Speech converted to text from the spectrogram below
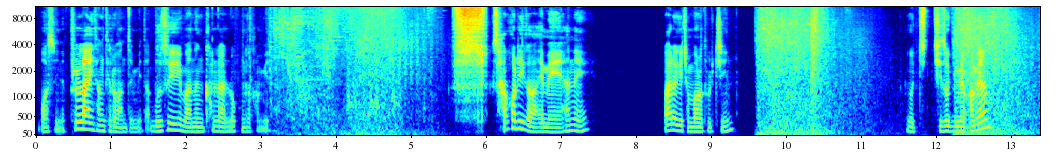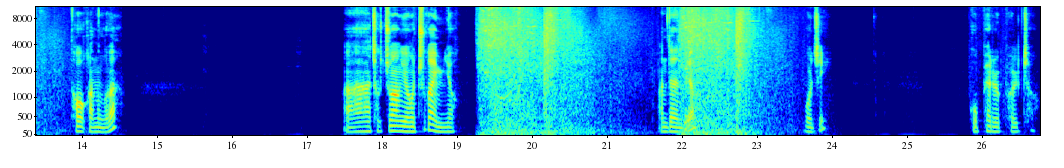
멋은 있네. 플라이 상태로 만듭니다. 무수히 많은 칼날로 공격합니다. 사거리가 애매하네. 빠르게 전방으로 돌진. 이거 지, 지속 입력하면 더 가는 거야? 아 적중한 경우 추가 입력. 안 되는데요? 뭐지? 보패를 펼쳐.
